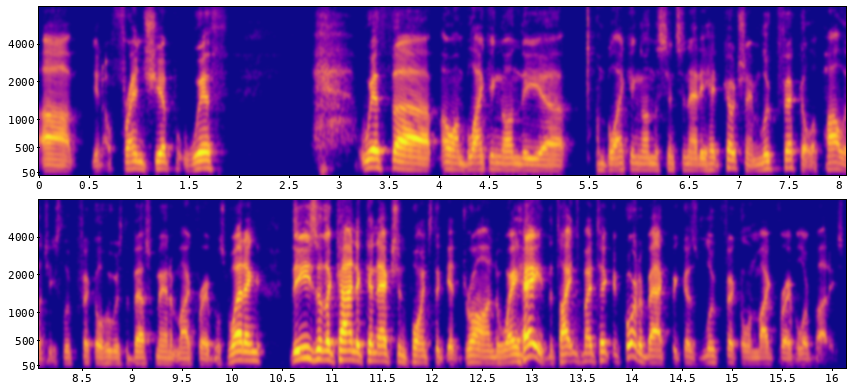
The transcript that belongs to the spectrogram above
uh, you know, friendship with, with, uh, oh, I'm blanking on the, uh, I'm blanking on the Cincinnati head coach name, Luke Fickell. Apologies, Luke Fickell, who was the best man at Mike Vrabel's wedding. These are the kind of connection points that get drawn to way. Hey, the Titans might take a quarterback because Luke Fickell and Mike Vrabel are buddies.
